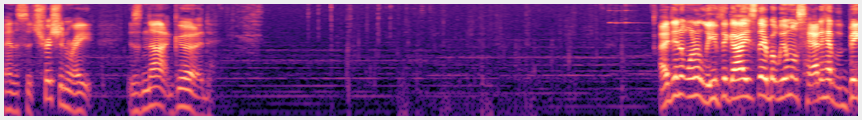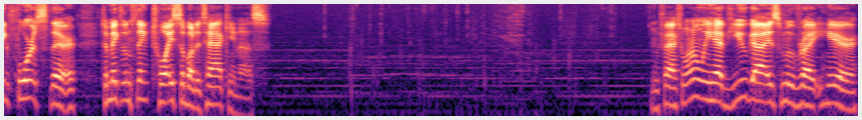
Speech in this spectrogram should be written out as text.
Man, this attrition rate is not good. I didn't want to leave the guys there, but we almost had to have a big force there to make them think twice about attacking us. In fact, why don't we have you guys move right here?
